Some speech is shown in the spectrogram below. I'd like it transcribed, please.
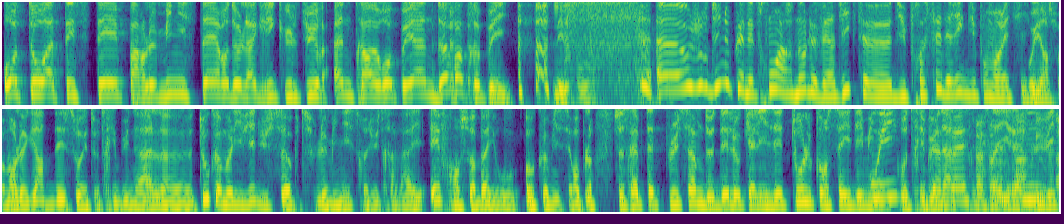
auto-attesté par le ministère de l'Agriculture intra-européen de votre pays. Les pauvres. Euh, Aujourd'hui, nous connaîtrons, Arnaud, le verdict euh, du procès d'Éric Dupont-Moretti. Oui, en ce moment, le garde des Sceaux est au tribunal, euh, tout comme Olivier Dussopt, le ministre du Travail, et François Bayrou, au commissaire au plan. Ce serait peut-être plus simple de délocaliser tout le Conseil des ministres Oui, au tribunal. Ça irait plus vite.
